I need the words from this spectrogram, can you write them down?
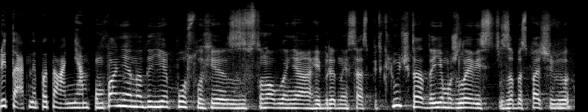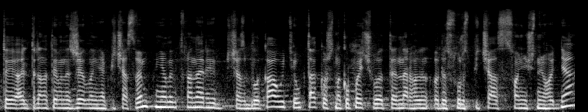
пріоритетне питання. Компанія надає послуги з встановлення гібридної СЕС під ключ. Це дає можливість забезпечувати альтернативне живлення під час вимкнення електроенергії, під час блекаутів, також накопичувати енергоресурс під час сонячного дня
